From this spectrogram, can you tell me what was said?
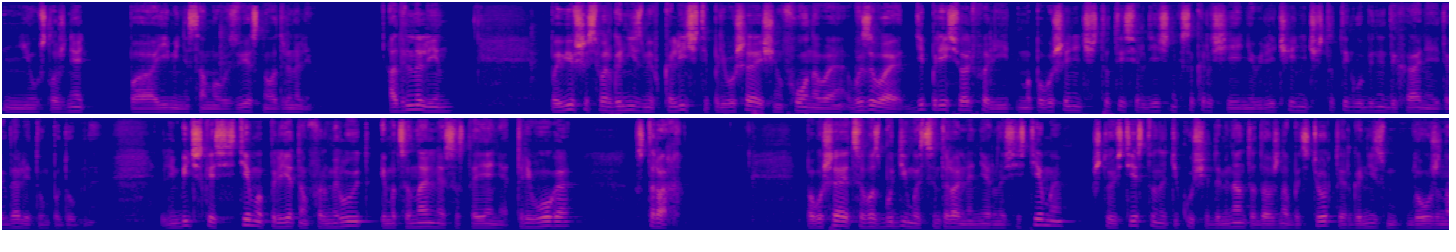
не усложнять, по имени самого известного адреналин. Адреналин, появившись в организме в количестве превышающем фоновое, вызывает депрессию альфа-ритма, повышение частоты сердечных сокращений, увеличение частоты глубины дыхания и так далее и тому подобное. Лимбическая система при этом формирует эмоциональное состояние тревога, страх. Повышается возбудимость центральной нервной системы, что, естественно, текущая доминанта должна быть стерта, и организм должен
